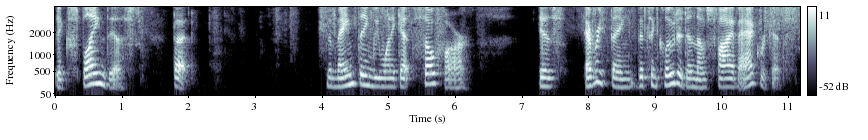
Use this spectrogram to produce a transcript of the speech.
explain this, but the main thing we want to get so far is everything that's included in those five aggregates.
